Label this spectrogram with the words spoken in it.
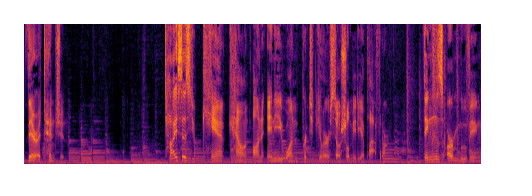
their attention. Tai says you can't count on any one particular social media platform. Things are moving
